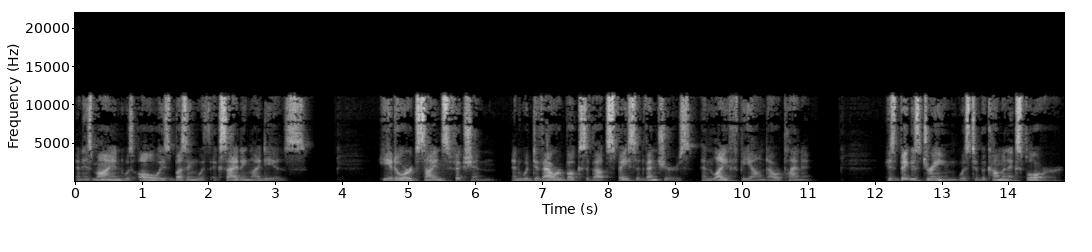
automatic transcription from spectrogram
and his mind was always buzzing with exciting ideas. He adored science fiction and would devour books about space adventures and life beyond our planet. His biggest dream was to become an explorer,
